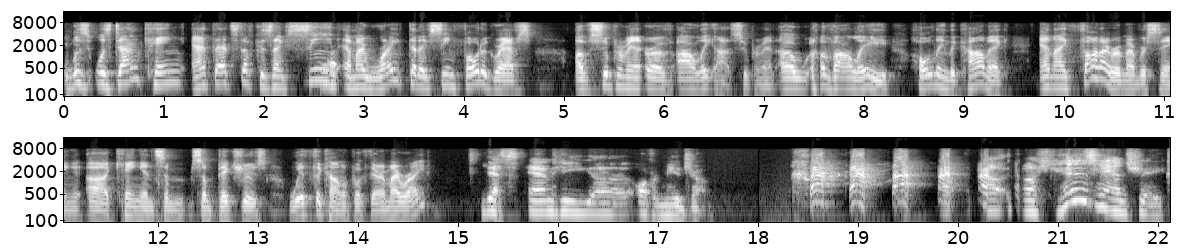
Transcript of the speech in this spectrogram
Was was Don King at that stuff? Because I've seen. Yeah. Am I right that I've seen photographs of Superman or of Ali, uh, Superman, uh, of Ali holding the comic. And I thought I remember seeing uh, King in some some pictures with the comic book there. Am I right? Yes, and he uh, offered me a job. uh, uh, his handshake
